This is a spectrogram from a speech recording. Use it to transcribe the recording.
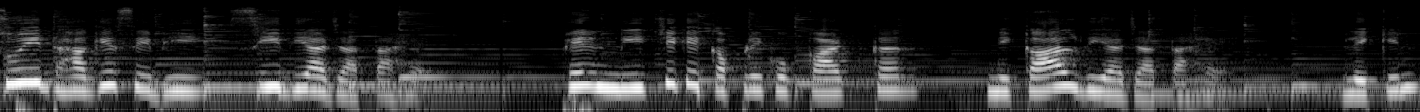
सुई धागे से भी सी दिया जाता है। फिर नीचे के कपड़े को काटकर निकाल दिया जाता है। लेकिन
